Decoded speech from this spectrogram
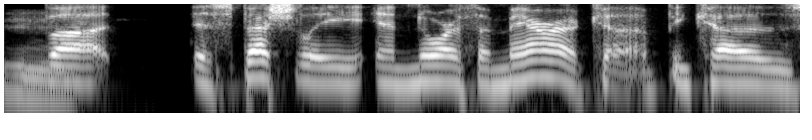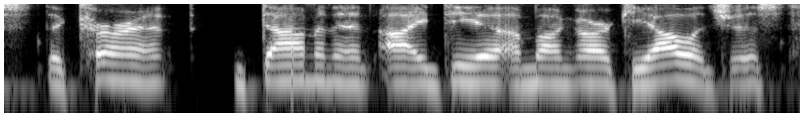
mm. but especially in North America because the current dominant idea among archaeologists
